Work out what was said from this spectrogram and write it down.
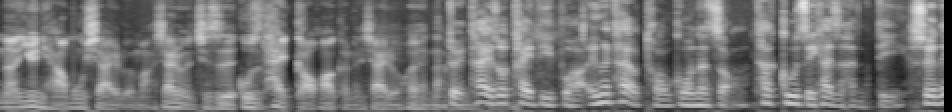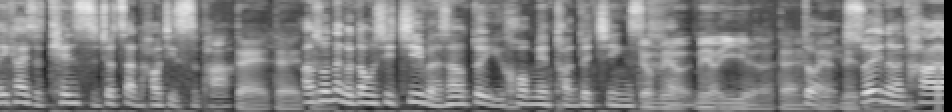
那因为你还要募下一轮嘛，下一轮其实估值太高的话，可能下一轮会很难募。对，他也说太低不好，因为他有投过那种，他估值一开始很低，所以呢一开始天使就占了好几十趴。对对，他说那个东西基本上对于后面团队经营就没有没有意义了，对对，所以呢，他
